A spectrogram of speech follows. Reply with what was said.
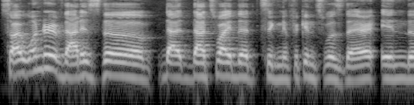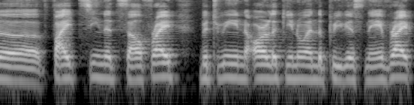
So I wonder if that is the, that that's why that significance was there in the fight scene itself, right? Between Arlecchino and the previous Knave, right?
